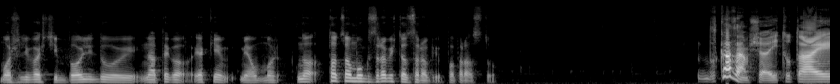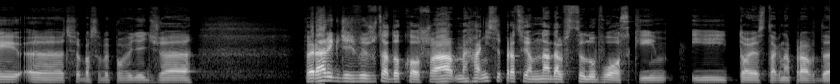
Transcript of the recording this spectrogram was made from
możliwości bolidu i na tego, jakie miał. No to, co mógł zrobić, to zrobił po prostu. Zgadzam się i tutaj e, trzeba sobie powiedzieć, że Ferrari gdzieś wyrzuca do kosza. Mechanicy pracują nadal w stylu włoskim i to jest tak naprawdę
